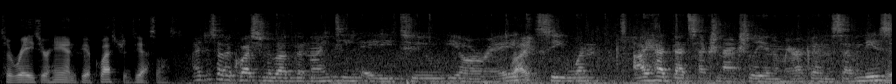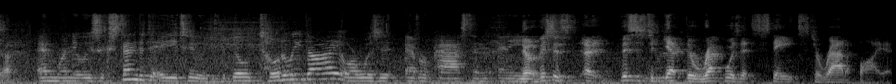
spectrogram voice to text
to raise your hand if you have questions. Yes, Austin. I just had a question about the 1982 ERA. Right. See, when I had that section actually in America in the 70s, Yeah. and when it was extended to 82, did the bill totally die, or was it ever passed in any? No, this is uh, this is to get the requisite states to ratify it.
